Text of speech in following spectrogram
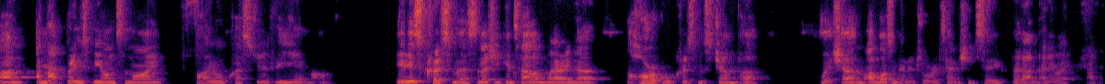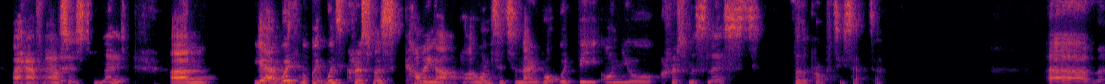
Um, and that brings me on to my final question of the year, Mark. It is Christmas, and as you can tell, I'm wearing a, a horrible Christmas jumper, which um, I wasn't going to draw attention to, but um, anyway, I have now, so it's too late. Um, yeah, with, with, with Christmas coming up, I wanted to know what would be on your Christmas list for the property sector. Um,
